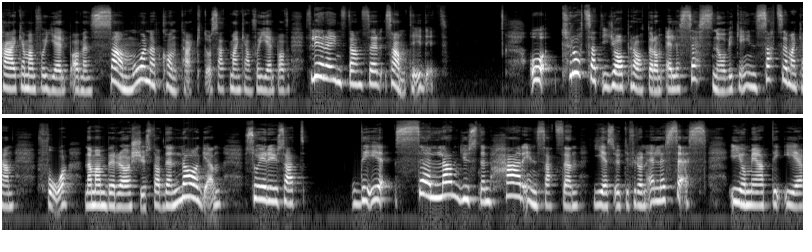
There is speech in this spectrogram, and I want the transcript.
här kan man få hjälp av en samordnad kontakt då, så att man kan få hjälp av flera instanser samtidigt. Och trots att jag pratar om LSS nu och vilka insatser man kan få när man berörs just av den lagen så är det ju så att det är sällan just den här insatsen ges utifrån LSS i och med att det är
